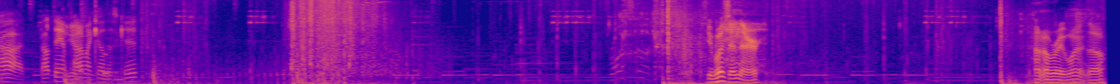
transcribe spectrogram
God, about damn You gotta time I be killed this kid. He was in there. I don't know where he went though.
